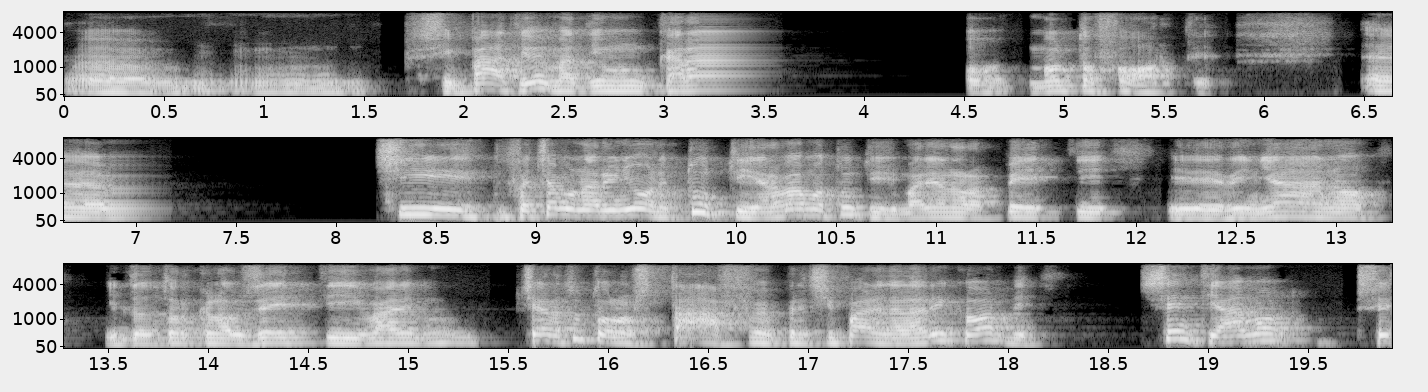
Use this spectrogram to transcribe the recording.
eh, simpatico ma di un carattere molto forte. Eh, ci facciamo una riunione, tutti, eravamo tutti, Mariano Rappetti, eh, Rignano, il dottor Clausetti, vari- c'era tutto lo staff principale della Ricordi, sentiamo se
